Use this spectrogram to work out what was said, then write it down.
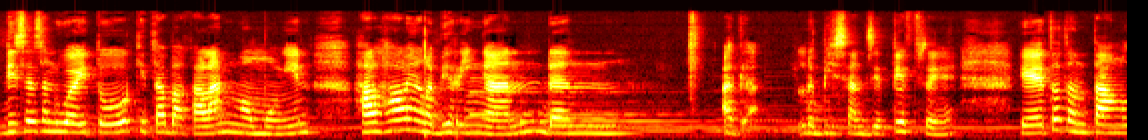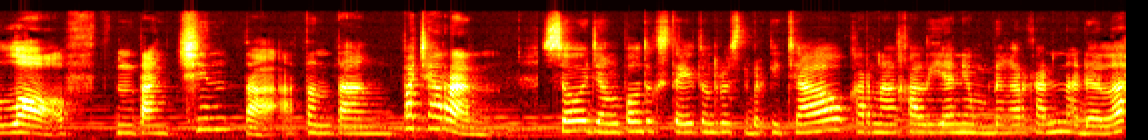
Di season 2 itu kita bakalan ngomongin hal-hal yang lebih ringan dan agak lebih sensitif sih yaitu tentang love tentang cinta tentang pacaran. So jangan lupa untuk stay tune terus di berkicau karena kalian yang mendengarkan adalah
